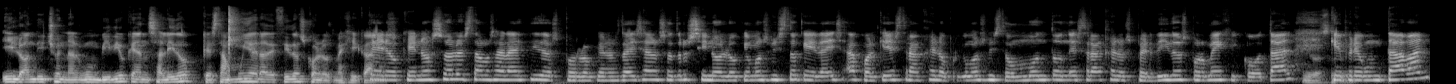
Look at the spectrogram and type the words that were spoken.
y lo han dicho en algún vídeo que han salido, que están muy agradecidos con los mexicanos. Pero que no solo estamos agradecidos por lo que nos dais a nosotros, sino lo que hemos visto que dais a cualquier extranjero, porque hemos visto un montón de extranjeros perdidos por México o tal, que preguntaban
